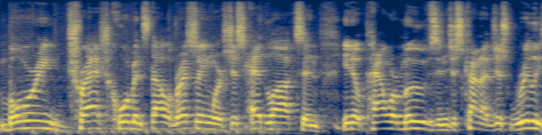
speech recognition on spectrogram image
boring, trash Corbin style of wrestling where it's just headlocks and, you know, power moves and just kind of just really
